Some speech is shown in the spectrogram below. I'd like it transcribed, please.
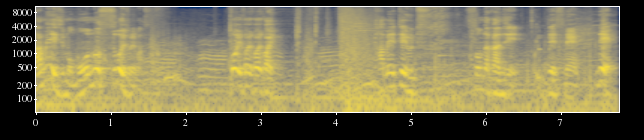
ダメージもものすごい取れます。来い来い来い来い。溜めて撃つ。そんな感じですね。で、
